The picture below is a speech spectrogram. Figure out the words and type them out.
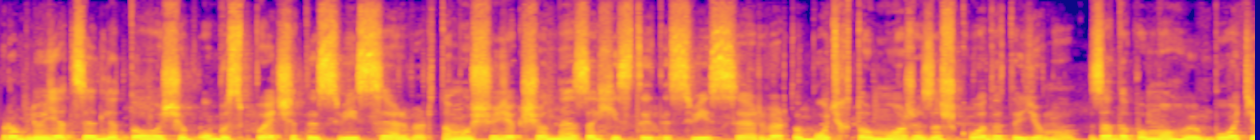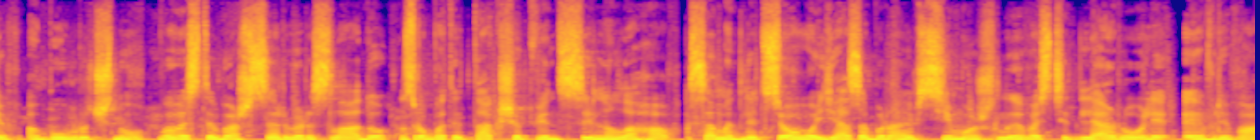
Роблю я це для того, щоб убезпечити свій сервер, тому що якщо не захистити свій сервер, то будь-хто може зашкодити йому за допомогою ботів або вручну, вивести ваш сервер з ладу, зробити так, щоб він сильно лагав. Саме для цього я забираю всі можливості для ролі Everyone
